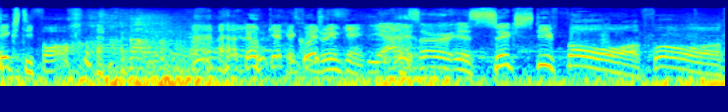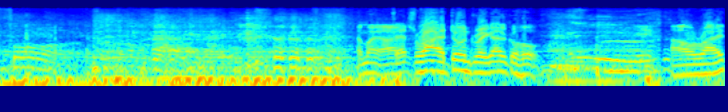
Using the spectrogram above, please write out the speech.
64. I don't get the question. Drinking. The answer is 64. Four, four. Am I? I That's why I don't drink alcohol. all right.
